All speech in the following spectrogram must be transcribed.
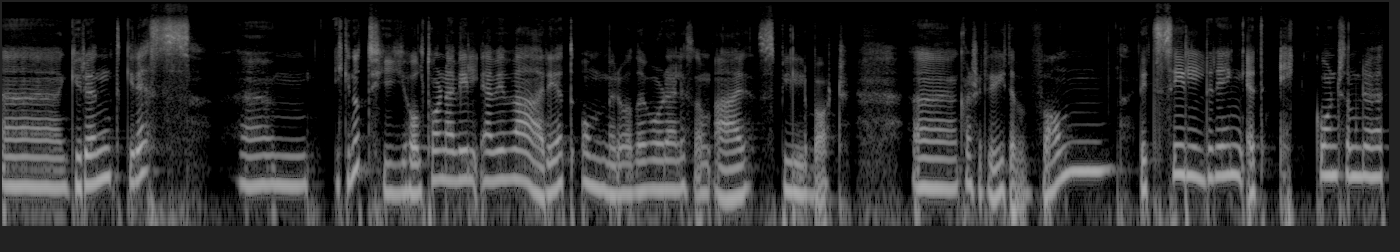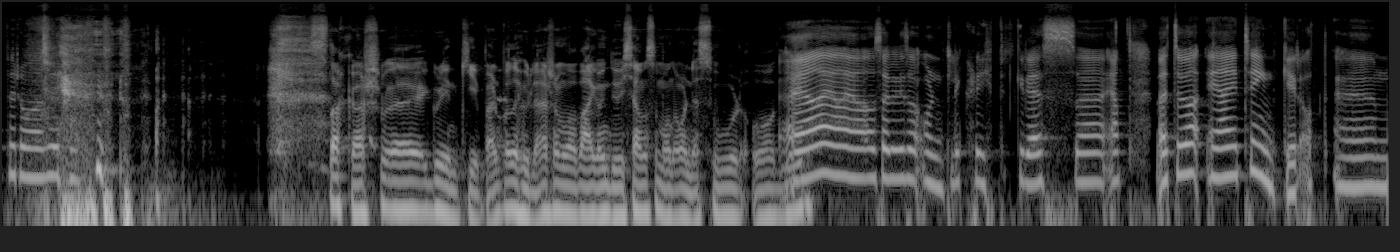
Uh, grønt gress. Um, ikke noe Tyholttårn. Jeg jeg vil være i et område hvor det liksom er spillbart. Eh, kanskje litt lite vann, litt sildring, et ekorn som løper over. Stakkars eh, greenkeeperen på det hullet her, som hver gang du kommer, så må han ordne sol og dyr. Ja, ja, ja. Og så er det sånn ordentlig klippet gress. eh, ja. Vet du hva, jeg tenker at um,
